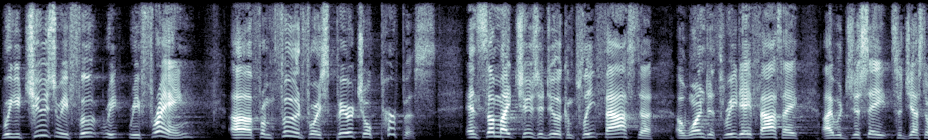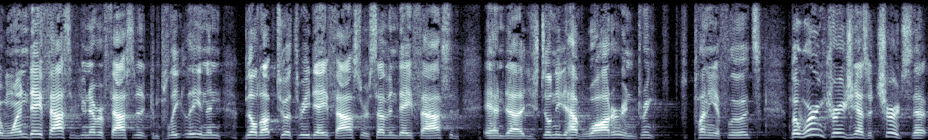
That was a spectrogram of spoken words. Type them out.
where you choose to refu- re- refrain uh, from food for a spiritual purpose. And some might choose to do a complete fast, a, a one to three day fast. I, I would just say suggest a one day fast if you've never fasted it completely, and then build up to a three day fast or a seven day fast. And, and uh, you still need to have water and drink plenty of fluids. But we're encouraging as a church that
